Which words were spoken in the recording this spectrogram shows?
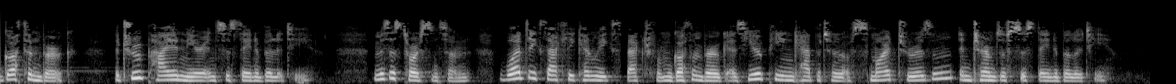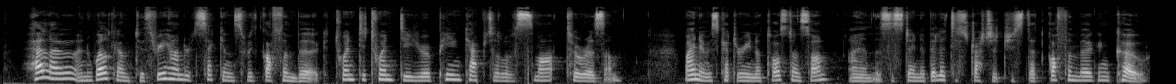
Gothenburg, a true pioneer in sustainability. Mrs. Torstensson, what exactly can we expect from Gothenburg as European capital of smart tourism in terms of sustainability? Hello and welcome to 300 Seconds with Gothenburg, 2020 European Capital of Smart Tourism. My name is Katarina Torstensson. I am the sustainability strategist at Gothenburg & Co.,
